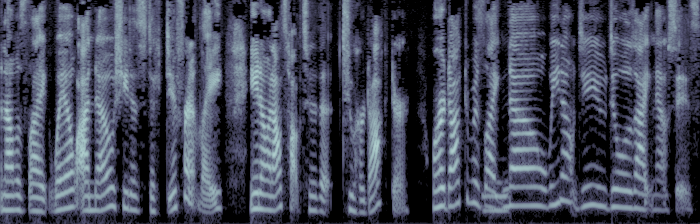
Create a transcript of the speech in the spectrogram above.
And I was like, "Well, I know she does stuff differently, you know, and I'll talk to the to her doctor." Well, her doctor was like, Mhm. "No, we don't do dual diagnosis.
